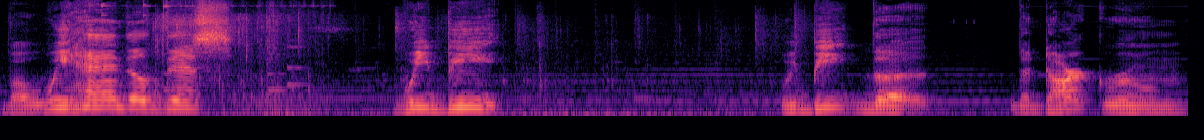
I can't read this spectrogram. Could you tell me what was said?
But we handled this. We beat. We beat the the dark room.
